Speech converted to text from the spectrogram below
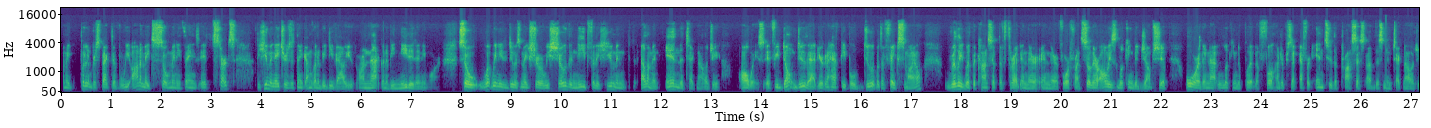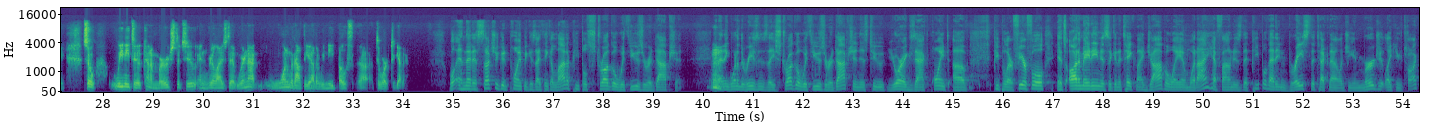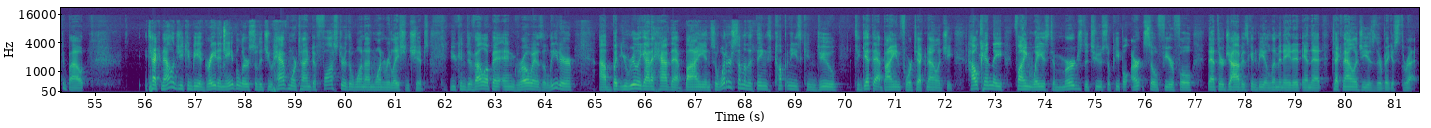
I mean, put it in perspective, we automate so many things. It starts the human nature is to think I'm going to be devalued or I'm not going to be needed anymore. So what we need to do is make sure we show the need for the human element in the technology always. If you don't do that, you're going to have people do it with a fake smile, really with the concept of threat in their in their forefront. So they're always looking to jump ship or they're not looking to put the full 100% effort into the process of this new technology. So we need to kind of merge the two and realize that we're not one without the other. We need both uh, to work together. Well, and that is such a good point because I think a lot of people struggle with user adoption. Mm. And I think one of the reasons they struggle with user adoption is to your exact point of people are fearful. It's automating. Is it going to take my job away? And what I have found is that people that embrace the technology and merge it, like you talked about, technology can be a great enabler so that you have more time to foster the one on one relationships. You can develop and grow as a leader. Uh, but you really got to have that buy-in. So, what are some of the things companies can do to get that buy-in for technology? How can they find ways to merge the two so people aren't so fearful that their job is going to be eliminated and that technology is their biggest threat?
